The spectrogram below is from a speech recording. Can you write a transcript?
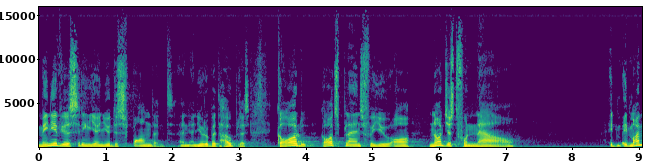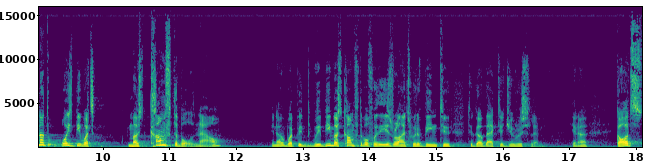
Many of you are sitting here and you're despondent and, and you're a bit hopeless. God, God's plans for you are not just for now. It, it might not always be what's most comfortable now. You know, what would, would be most comfortable for the Israelites would have been to, to go back to Jerusalem. You know, God's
